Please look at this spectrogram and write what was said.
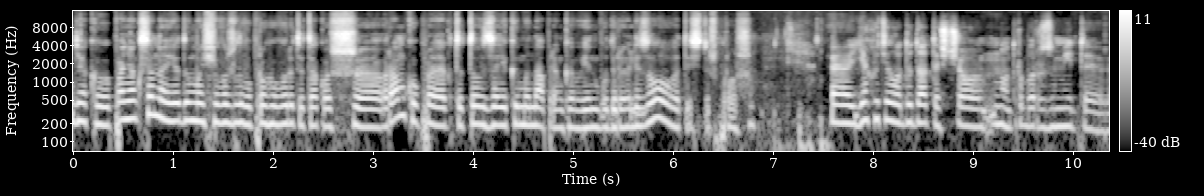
Дякую, пані Оксана. Я думаю, що важливо проговорити також е, рамку проекту, то за якими напрямками він буде реалізовуватись. Тож прошу. Е, Я хотіла додати, що ну треба розуміти,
